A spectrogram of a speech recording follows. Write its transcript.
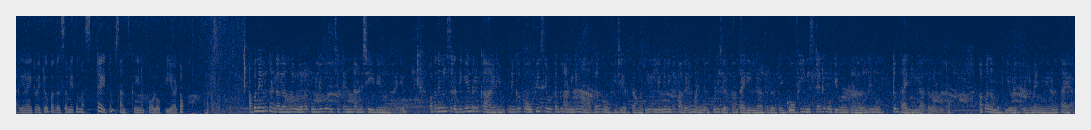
അറിയാനായിട്ട് പറ്റൂ. പകൽ സമയത്ത് മസ്റ്റായിട്ടും സൺസ്ക്രീനും ഫോളോ അപ്പ് ചെയ്യുക കേട്ടോ. അപ്പോൾ നിങ്ങൾ കണ്ടല്ലോ നമ്മൾ ഉളവ് ഒലിവ് വെച്ചിട്ട് എന്താണ് ചെയ്തതെന്നുള്ള കാര്യം. അപ്പോൾ നിങ്ങൾ ശ്രദ്ധിക്കേണ്ട ഒരു കാര്യം നിങ്ങൾക്ക് കോഫി സ്യൂട്ടബിൾ ആണെങ്കിൽ മാത്രം കോഫി ചേർത്താൽ മതി. ഇല്ലെങ്കിൽ നിങ്ങൾക്ക് പകരം മഞ്ഞൾപ്പൊടി ചേർക്കാൻ തരി ഇല്ലാത്തത് കേട്ടോ. ഈ കോഫി ഇൻസ്റ്റന്റ് കോഫി പൗഡറാണ് അതുകൊണ്ട് തന്നെ ഒട്ടും തരി ഇല്ലാത്തതാണ് കേട്ടോ. അപ്പോൾ നമുക്ക് ഈ ഒരു ക്രീം എങ്ങനെയാണ് തയ്യാർ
